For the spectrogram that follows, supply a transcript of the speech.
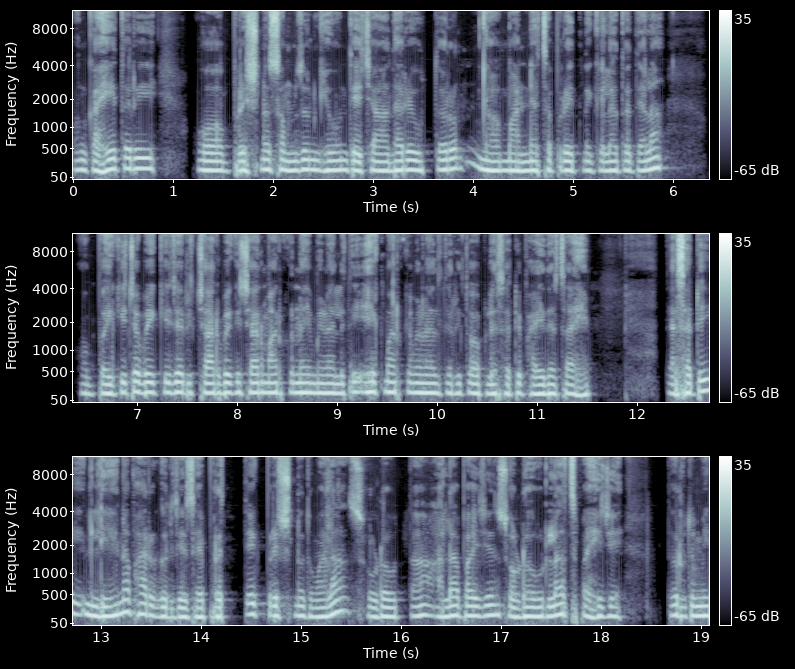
पण काहीतरी प्रश्न समजून घेऊन त्याच्या आधारे उत्तर मांडण्याचा प्रयत्न केला तर त्याला पैकीच्या पैकी जरी चारपैकी चार मार्क नाही मिळाले ते एक मार्क मिळाले तरी तो आपल्यासाठी फायद्याचा आहे. त्यासाठी लिहिणं फार गरजेचं आहे. प्रत्येक प्रश्न तुम्हाला सोडवता आला पाहिजे सोडवलाच पाहिजे. तर तुम्ही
